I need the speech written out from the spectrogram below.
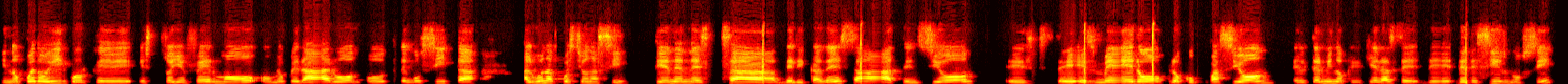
Y no puedo ir porque estoy enfermo o me operaron o tengo cita, alguna cuestión así. Tienen esa delicadeza, atención, este, esmero, preocupación, el término que quieras de, decirnos, ¿sí?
